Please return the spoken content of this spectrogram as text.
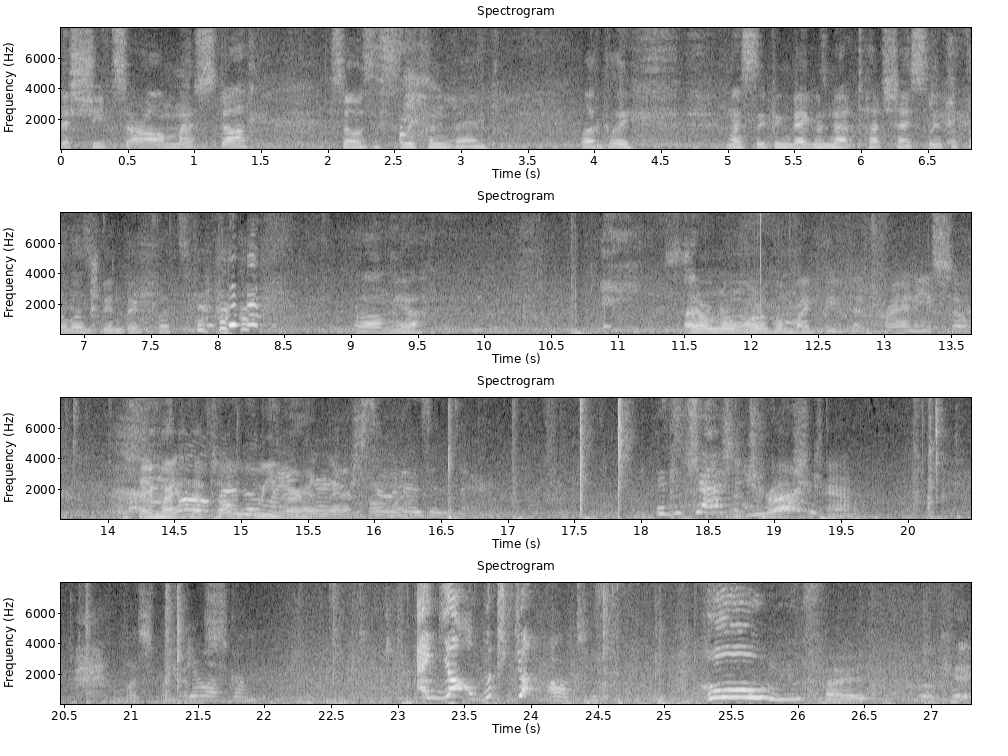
The sheets are all messed up. So is the sleeping bag. Luckily, my sleeping bag was not touched. I sleep with the lesbian Bigfoots. um, yeah. I don't know. One of them might be a tranny, so they might Oh, have by a the way, wiener in there So somewhere. it is in there. It's a trash A can. trash Run. can. Lesbians. You're welcome. Hey, yo, what you got? Oh, jeez. Who? All right. Okay,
